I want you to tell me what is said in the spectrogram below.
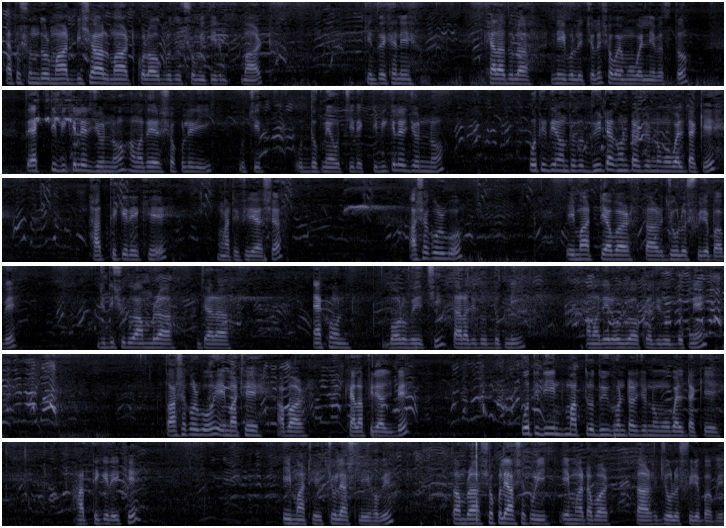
এত সুন্দর মাঠ, বিশাল মাঠ, কলা অগ্রদূত সমিতির মাঠ। কিন্তু এখানে খেলাধুলা নেই বলে চলে, সবাই মোবাইল নিয়ে ব্যস্ত। তো একটি বিকেলের জন্য আমাদের সকলেরই উচিত, উদ্যোগ নেওয়া উচিত। একটি বিকেলের জন্য প্রতিদিন অন্তত দুইটা ঘণ্টার জন্য মোবাইলটাকে হাত থেকে রেখে মাঠে ফিরে আসা। আশা করব এই মাঠটি আবার তার জৌলস ফিরে পাবে। যদি শুধু আমরা যারা এখন বড় হয়েছি, তারা যদি উদ্যোগ নিই, আমাদের অভিভাবকরা যদি উদ্যোগ নেয়, তো আশা করব এই মাঠে আবার খেলা ফিরে আসবে। প্রতিদিন মাত্র দুই ঘণ্টার জন্য মোবাইলটাকে হাত থেকে রেখে এই মাঠে চলে আসলেই হবে। তো আমরা সকলে আশা করি এই মাঠ আবার তার জৌলস ফিরে পাবে।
